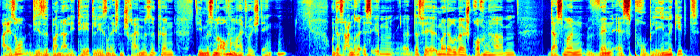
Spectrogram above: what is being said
Also diese Banalität, lesen, rechnen, schreiben müssen können, die müssen wir auch nochmal durchdenken. Und das andere ist eben, dass wir ja immer darüber gesprochen haben, dass man, wenn es Probleme gibt,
